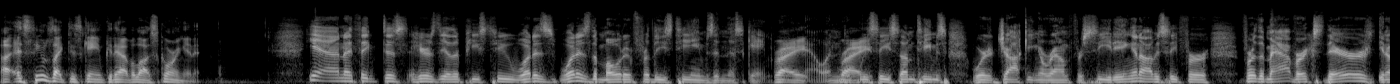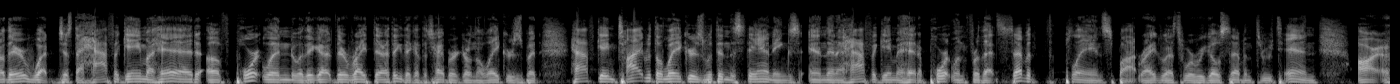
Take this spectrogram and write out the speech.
uh, it seems like this game could have a lot of scoring in it. Yeah, and I think this here's the other piece too. What is what is the motive for these teams in this game right, right now? And right. we see some teams were jockeying around for seeding, and obviously for for the Mavericks, they're you know they're what just a half a game ahead of Portland. They got they're right there. I think they got the tiebreaker on the Lakers, but half game tied with the Lakers within the standings, and then a half a game ahead of Portland for that seventh playing spot. Right, that's where we go seven through ten. Our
